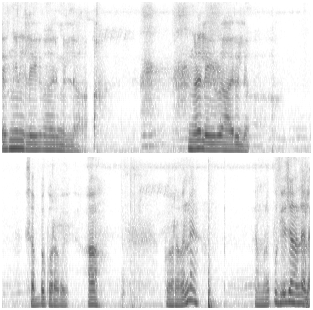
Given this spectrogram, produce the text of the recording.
എങ്ങനെ ലൈവ് ആരുമില്ല. നിങ്ങളുടെ ലൈവ് ആരുമില്ല. സബ് കുറവ്. ആ കുറവന്നെ. നമ്മൾ പുതിയ ചാനലല്ല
